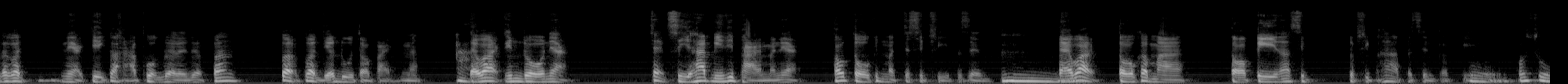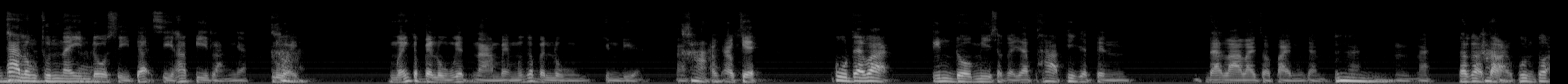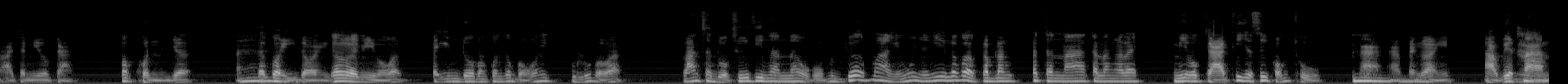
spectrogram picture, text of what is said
แล้วก็เนี่ยจีนก็หาพวกด้วยอะไรด้วยเพราะฉะนั้นก็ก็เดี๋ยวดูต่อไปนะค่ะ แต่ว่าอินโดเนี่ยแค่สี่ห้าปีที่ผ่านมาเนี่ยเขาโตขึ้นมาจะสิบสี่เปอร์เซ็นต์อืมแปลว่าโตขึ้นมาต่อปีนะสิบเกือบสิบห้าเปอร์เซ็นต์ต่อปีโอ้ก็สูงถ้าลงทุนในอินโดสี่สี่ห้าปีหลังเนี่ยรวยค่ะเหมือนกับไปลงเวียดนามไปเหมือนกับไปลงอินเดียอะค่ะโอโอเค พูดได้ว่าอินโดมีศักยภาพที่จะเป็นดารารายต่อไปเหมือนกันอืนะมอืมนะแล้วก็ค่ะตลาดหุ้นก็อาจจะมีโอกาส เพราะคนมันเยอะอ่า แล้วก็อีกดอยก็เลยมีบอกว่าไปอินโดบางคนก็บอกว่าเฮ้ยคุณรู้แบบว่า ร้านสะดวกซื้อที่นั่นนะโอ้โหมันเยอะมากอย่างงู้นอย่างนี้ แล้วก็กำลังพัฒนากำลังอะไร มีโอกาสที่จะซื้อของถูกอ่าอ่าเป็นว่าอย่างนี้ อ่าเวียดนาม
